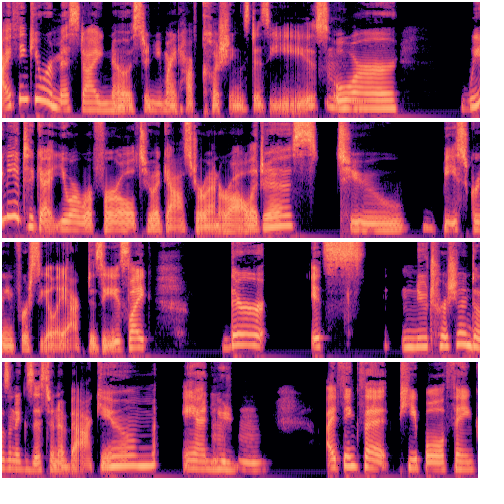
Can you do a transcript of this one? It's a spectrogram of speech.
I think you were misdiagnosed and you might have Cushing's disease, mm-hmm. or we need to get you a referral to a gastroenterologist to be screened for celiac disease. Like, there, it's nutrition doesn't exist in a vacuum. And you, mm-hmm. I think that people think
